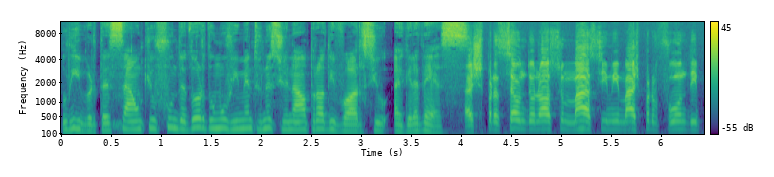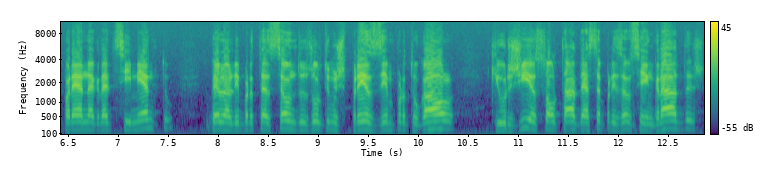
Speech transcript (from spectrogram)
Libertação que o fundador do Movimento Nacional para o Divórcio agradece. A expressão do nosso máximo e mais profundo e perene agradecimento pela libertação dos últimos presos em Portugal, que urgia soltar dessa prisão sem grades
